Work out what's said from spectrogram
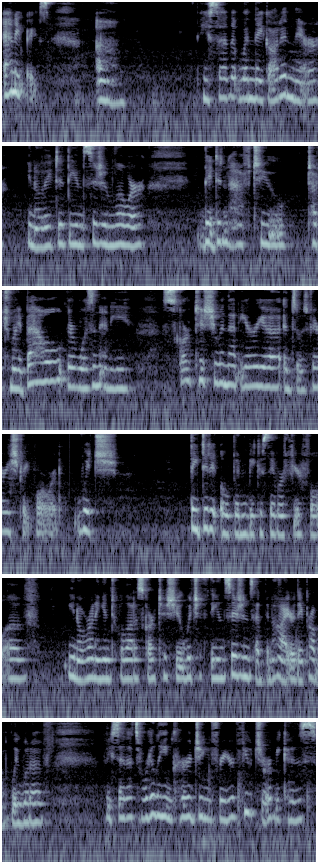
anyways, um, he said that when they got in there, you know, they did the incision lower, they didn't have to touch my bowel. There wasn't any scar tissue in that area, and so it was very straightforward. Which they did it open because they were fearful of, you know, running into a lot of scar tissue, which if the incisions had been higher, they probably would have. But he said that's really encouraging for your future because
